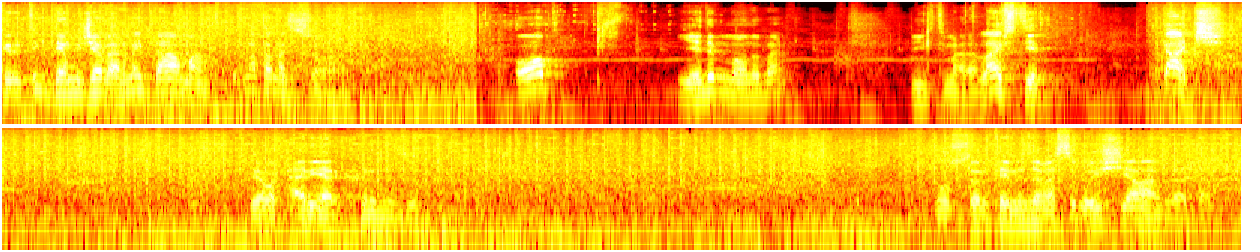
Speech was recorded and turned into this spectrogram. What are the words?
kritik damage'e vermek daha mantıklı. Matematiksel olarak. Hop. Yedim mi onu ben? Büyük ihtimalle. Lifesteal. Kaç. Ya bak her yer kırmızı. Dostları temizlemezse bu iş yalan zaten.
